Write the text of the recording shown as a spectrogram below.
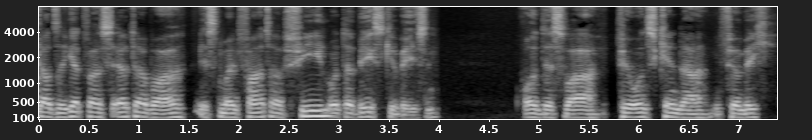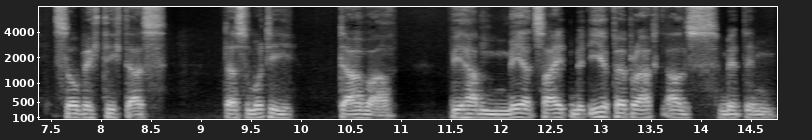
als ich etwas älter war, ist mein Vater viel unterwegs gewesen. Und es war für uns Kinder, für mich so wichtig, dass, dass Mutti da war. Wir haben mehr Zeit mit ihr verbracht als mit dem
